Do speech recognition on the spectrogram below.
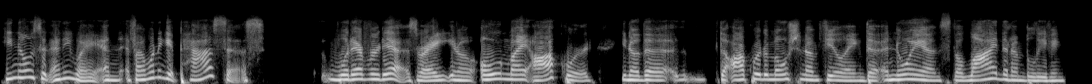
He knows it anyway. And if I want to get past this, whatever it is, right? You know, own my awkward, you know, the the awkward emotion I'm feeling, the annoyance, the lie that I'm believing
